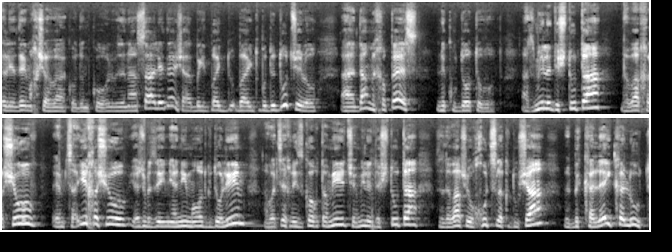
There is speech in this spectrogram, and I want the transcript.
על ידי מחשבה קודם כל, וזה נעשה על ידי שבהתבודדות שלו האדם מחפש נקודות טובות. אז מלדשטותא, דבר חשוב, אמצעי חשוב, יש בזה עניינים מאוד גדולים, אבל צריך לזכור תמיד שמלדשטותא זה דבר שהוא חוץ לקדושה, ובקלי קלות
